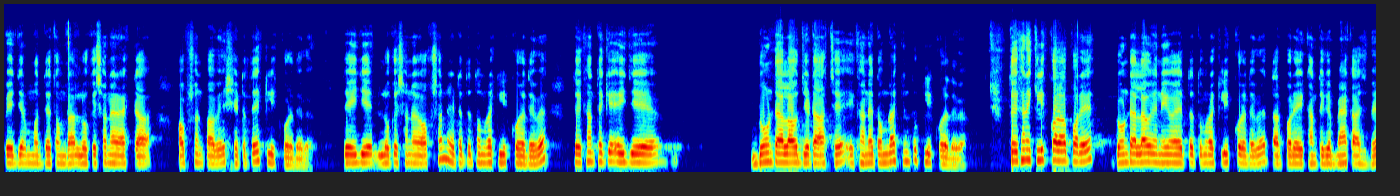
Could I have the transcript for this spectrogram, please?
পেজের মধ্যে তোমরা লোকেশনের একটা অপশন পাবে, সেটাতে ক্লিক করে দেবে। তো এই যে লোকেশনের অপশন এটাতে তোমরা ক্লিক করে দেবে। তো এখান থেকে এই যে ডোন্ট অ্যালাউ যেটা আছে, এখানে তোমরা কিন্তু ক্লিক করে দেবে। তো এখানে ক্লিক করার পরে ডোন্ট অ্যালাউ এনিওয়ে তো তোমরা ক্লিক করে দেবে। তারপরে এখান থেকে ব্যাক আসবে।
